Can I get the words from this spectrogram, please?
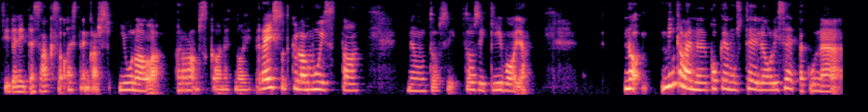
siitä niiden saksalaisten kanssa junalla Ranskaan. Että noi reissut kyllä muistaa, ne on tosi, tosi kivoja. No, minkälainen kokemus teille oli se, että kun nämä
